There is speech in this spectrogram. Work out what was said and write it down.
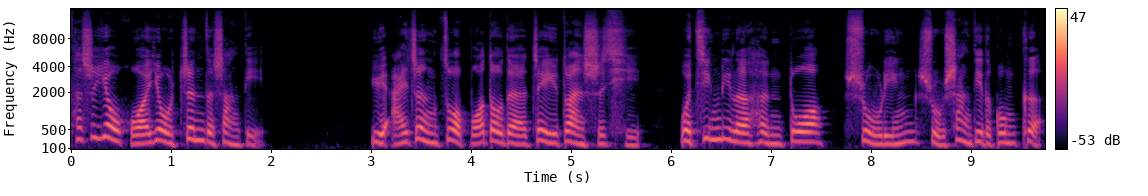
他是又活又真的上帝。与癌症做搏斗的这一段时期，我经历了很多属灵属上帝的功课。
